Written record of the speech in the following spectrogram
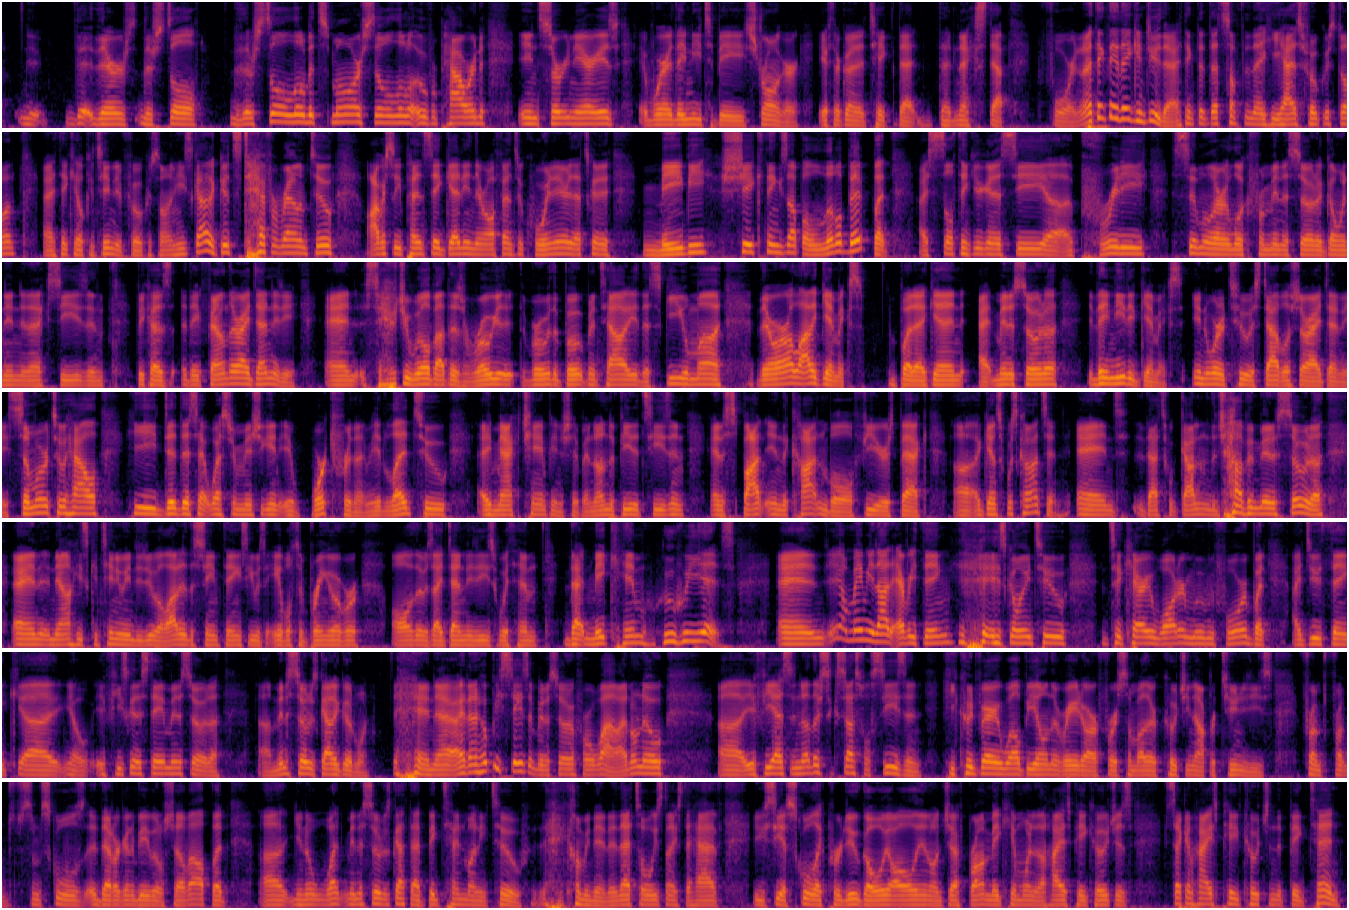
there's there's still they're still a little bit smaller, still a little overpowered in certain areas where they need to be stronger if they're going to take that that next step forward. And I think that they can do that. I think that that's something that he has focused on, and I think he'll continue to focus on. He's got a good staff around him, too. Obviously, Penn State getting their offensive coordinator, that's going to maybe shake things up a little bit, but I still think you're going to see a pretty similar look from Minnesota going into next season because they found their identity. And say what you will about this row, row the boat mentality, the ski you there are a lot of gimmicks. But again, at Minnesota, they needed gimmicks in order to establish their identity. Similar to how he did this at Western Michigan, it worked for them. It led to a MAC championship, an undefeated season, and a spot in the Cotton Bowl a few years back uh, against Wisconsin. And that's what got him the job in Minnesota. And now he's continuing to do a lot of the same things. He was able to bring over all those identities with him that make him who he is and you know maybe not everything is going to to carry water moving forward, but I do think uh, you know if he's going to stay in Minnesota, uh, Minnesota's got a good one, and, uh, I hope he stays at Minnesota for a while. I don't know. Uh, if he has another successful season, he could very well be on the radar for some other coaching opportunities from from some schools that are going to be able to shell out. But uh, you know what? Minnesota's got that Big Ten money too coming in, and that's always nice to have. You see a school like Purdue go all in on Jeff Brohm, make him one of the highest paid coaches, second highest paid coach in the Big Ten.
